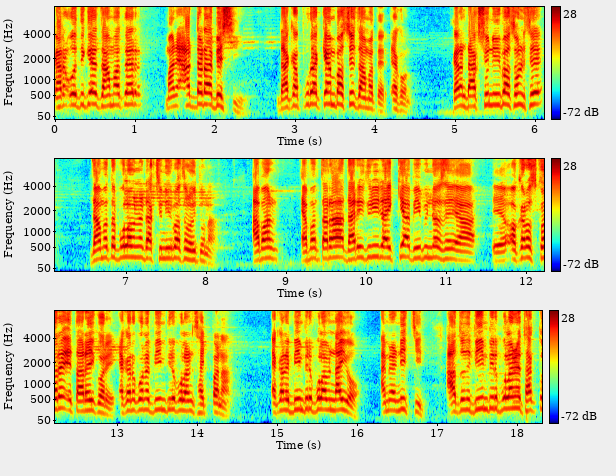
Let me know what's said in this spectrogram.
কারণ ওদিকে জামাতের মানে আড্ডাটা বেশি। ঢাকা পুরা ক্যাম্পাস হচ্ছে জামাতের এখন। কারণ ডাকসু নির্বাচন হচ্ছে জামাতের পোলা মানে ডাকসু নির্বাচন হইতো না। আবার এবং তারা দাঁড়িয়ে দুড়ি রাখিয়া বিভিন্ন অকারস করে তারাই করে। এখানে কোনো বিএমপির পোলান ছাইট পা না। এখানে বিএমপির পোলান নাইও আমি আর নিশ্চিত। আর যদি বিএমপির পোলানে থাকতো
